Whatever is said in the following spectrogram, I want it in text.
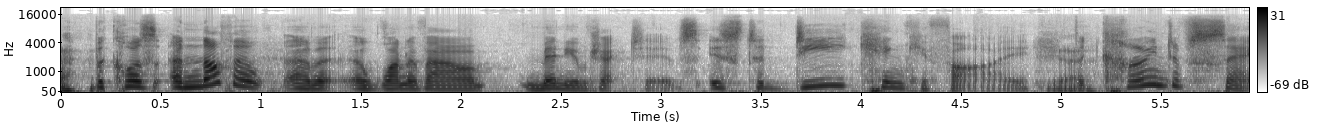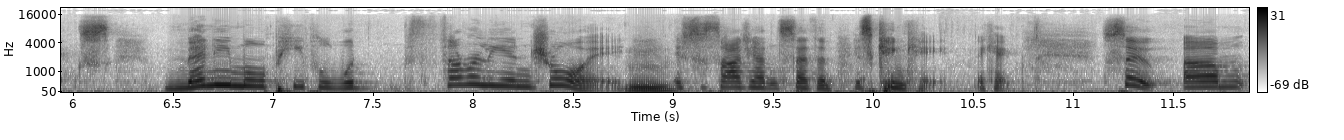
because another um, uh, one of our many objectives is to de-kinkify Yeah. the kind of sex many more people would thoroughly enjoy Mm. if society hadn't said them it's kinky. Okay. So. Um,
